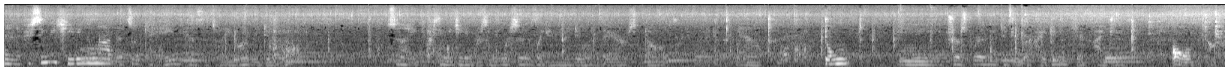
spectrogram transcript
And if you see me cheating a lot, that's okay, because that's what I normally do. So, like, if you see me cheating for some horses, like I'm gonna do over there, or some dogs, like I'm gonna do right now, don't be trustworthy to do what I do than I do all the time.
